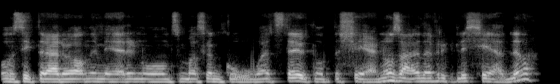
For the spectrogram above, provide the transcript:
Og du sitter her og animerer noen som bare skal gå et sted uten at det skjer noe, så er jo det fryktelig kjedelig, da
